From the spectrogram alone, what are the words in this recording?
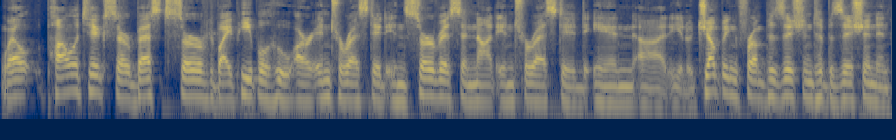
Well, politics are best served by people who are interested in service and not interested in, uh, you know, jumping from position to position and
